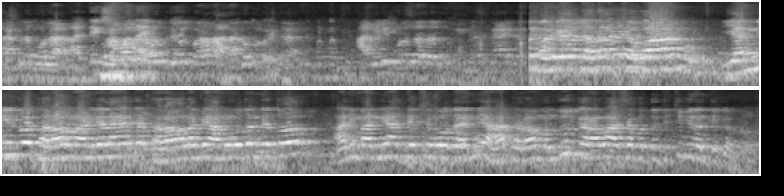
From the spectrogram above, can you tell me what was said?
चांगलं बोला. दादा चव्हाण यांनी जो ठराव मांडलेला आहे त्या ठरावाला मी अनुमोदन देतो आणि माननीय अध्यक्ष महोदयांनी हा ठराव मंजूर करावा अशा पद्धतीची विनंती करतो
